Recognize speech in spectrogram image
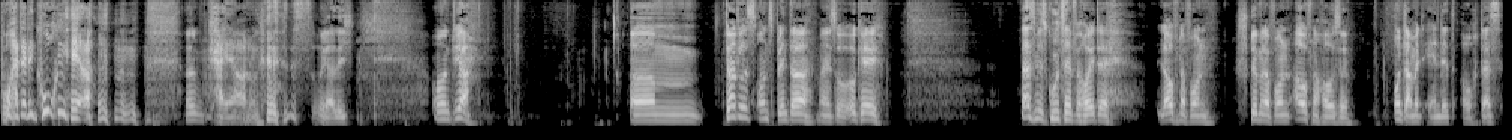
wo hat er den Kuchen her? Keine Ahnung. das ist so herrlich. Und ja, ähm, Turtles und Splinter meinen so, okay, lassen wir es gut sein für heute. Laufen davon, stürmen davon, auf nach Hause. Und damit endet auch das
